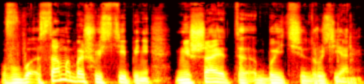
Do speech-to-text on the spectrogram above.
в самой большой степени мешает быть друзьями?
